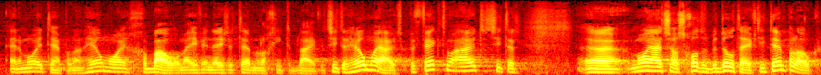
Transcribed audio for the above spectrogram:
en een mooie tempel. Een heel mooi gebouw, om even in deze terminologie te blijven. Het ziet er heel mooi uit, perfect mooi uit. Het ziet er uh, mooi uit zoals God het bedoeld heeft, die tempel ook.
